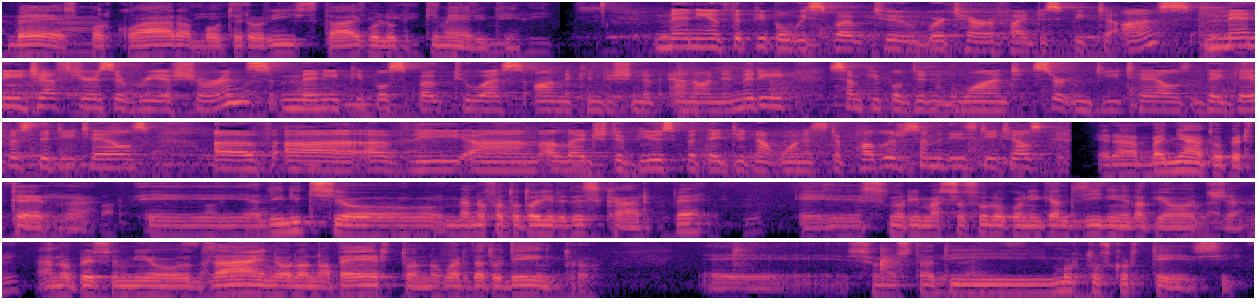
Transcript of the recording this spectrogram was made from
Beh, sporco arabo, terrorista, hai quello che ti meriti. Many of the people we spoke to were terrified to speak to us. Many gestures of reassurance. Many people spoke to us on the condition of anonymity. Some people didn't want certain details. They gave us the details of, uh, of the um, alleged abuse, but they did not want us to publish some of these details. Era bagnato per terra e all'inizio mi hanno fatto togliere le scarpe e sono rimasto solo con i calzini nella pioggia. Hanno preso il mio zaino, l'hanno aperto, hanno guardato dentro. E sono stati molto scortesi.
